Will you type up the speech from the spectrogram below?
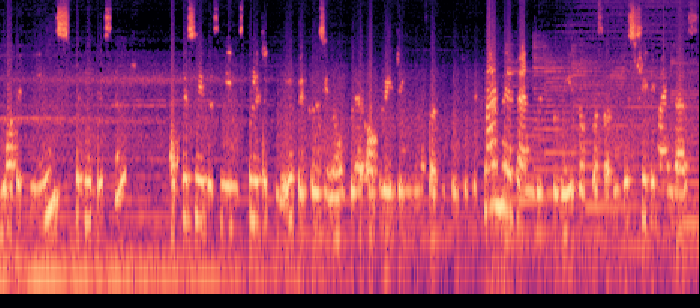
what it means to be distant. Obviously, this means politically because you know we're operating in a certain political climate and with the weight of a certain history behind us,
